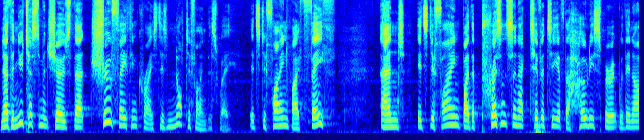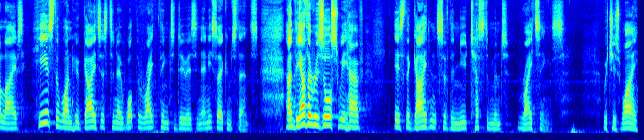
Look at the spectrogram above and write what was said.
Now, the New Testament shows that true faith in Christ is not defined this way. It's defined by faith and it's defined by the presence and activity of the Holy Spirit within our lives. He is the one who guides us to know what the right thing to do is in any circumstance. And the other resource we have is the guidance of the New Testament writings, which is why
